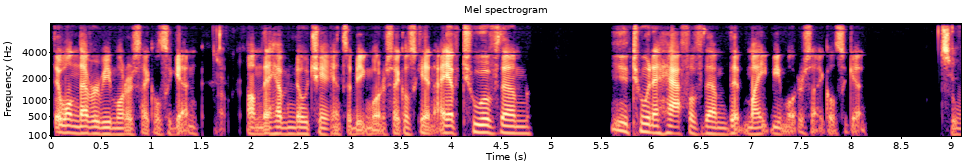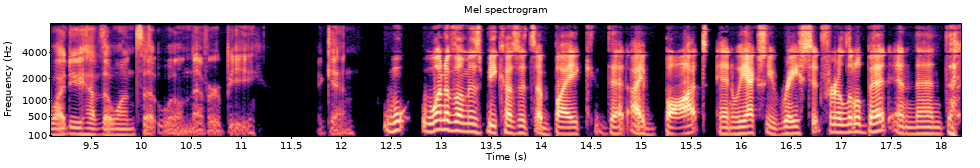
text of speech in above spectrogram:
that will never be motorcycles again. Okay. Um, they have no chance of being motorcycles again. I have two of them, you know, two and a half of them that might be motorcycles again. So why do you have the ones that will never be again? one of them is because it's a bike that I bought and we actually raced it for a little bit, and then the,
